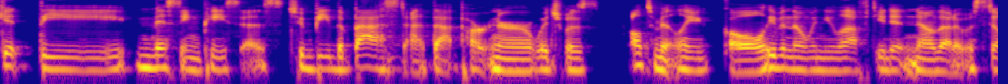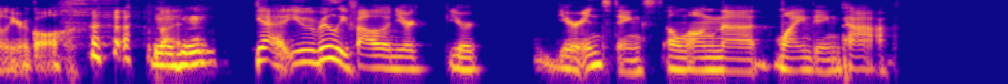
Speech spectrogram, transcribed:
get the missing pieces to be the best at that partner which was ultimately goal even though when you left you didn't know that it was still your goal but mm-hmm. yeah you really followed your your your instincts along that winding path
